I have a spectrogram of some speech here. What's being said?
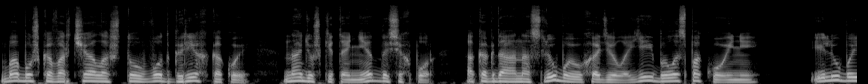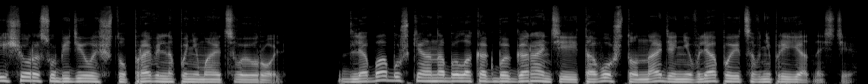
Бабушка ворчала, что вот грех какой, Надюшки-то нет до сих пор, а когда она с Любой уходила, ей было спокойней. И Люба еще раз убедилась, что правильно понимает свою роль. Для бабушки она была как бы гарантией того, что Надя не вляпается в неприятности.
